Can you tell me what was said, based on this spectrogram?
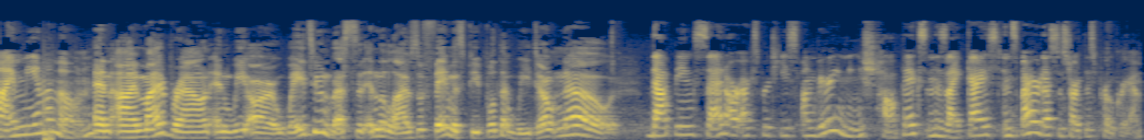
I'm Mia Mamone. And I'm Maya Brown, and we are way too invested in the lives of famous people that we don't know. That being said, our expertise on very niche topics in the zeitgeist inspired us to start this program,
